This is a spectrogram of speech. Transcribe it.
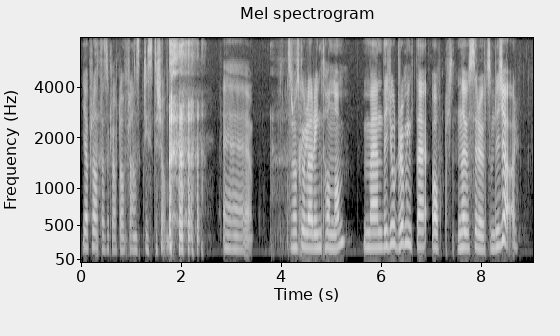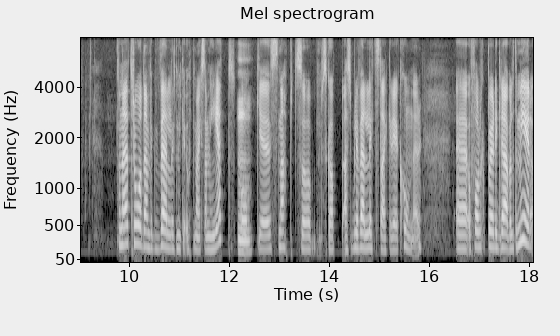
Jag pratar såklart om Frans Kristersson. så de skulle ha ringt honom men det gjorde de inte och nu ser det ut som det gör. Den här tråden fick väldigt mycket uppmärksamhet mm. och eh, snabbt så skap, alltså blev väldigt starka reaktioner. Eh, och folk började gräva lite mer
